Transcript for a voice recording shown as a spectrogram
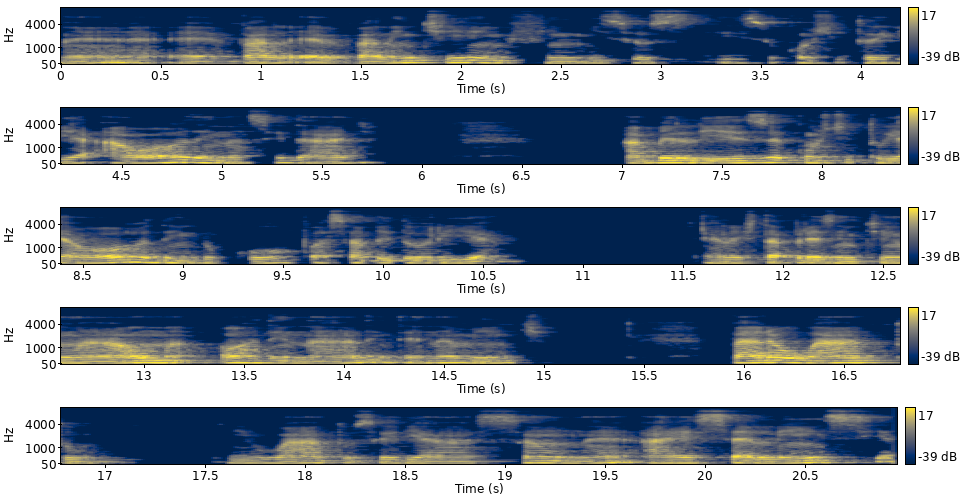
né? É, val, é, valentia, enfim, isso, isso constituiria a ordem na cidade. A beleza constitui a ordem do corpo, a sabedoria. Ela está presente em uma alma ordenada internamente. Para o ato, e o ato seria a ação, né? A excelência.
